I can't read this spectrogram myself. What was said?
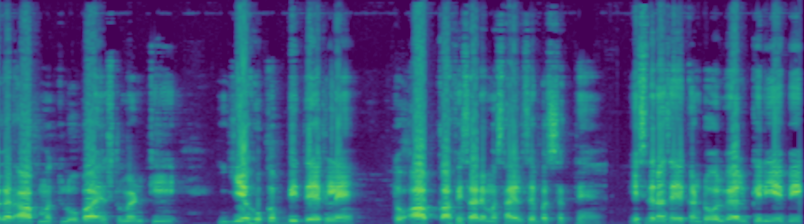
अगर आप मतलूबा इंस्ट्रूमेंट की ये हुकअप भी देख लें तो आप काफ़ी सारे मसाइल से बच सकते हैं। इसी तरह से कंट्रोल वेल्व के लिए भी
